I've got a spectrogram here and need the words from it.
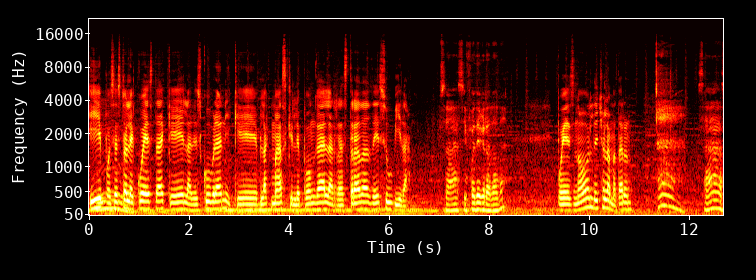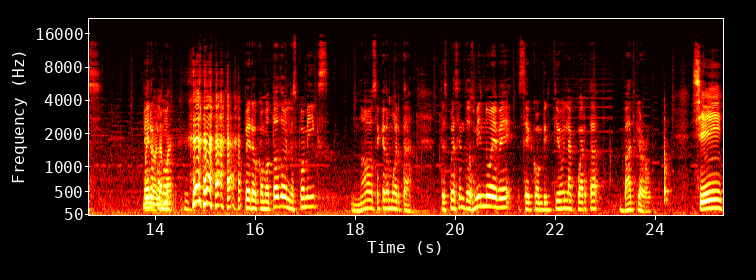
Y pues Mm. esto le cuesta que la descubran y que Black Mask le ponga la arrastrada de su vida. O sea, fue degradada. Pues no, de hecho la mataron. Sas. Pero, Bueno, la como, ma- pero como todo en los cómics, no se quedó muerta. Después en 2009 se convirtió en la cuarta Batgirl. Sí.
